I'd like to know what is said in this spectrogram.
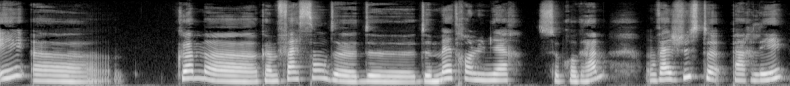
Et comme comme façon de, de mettre en lumière ce programme, on va juste parler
